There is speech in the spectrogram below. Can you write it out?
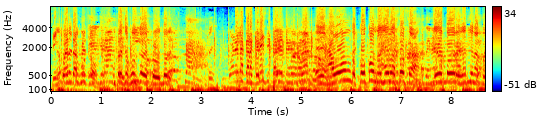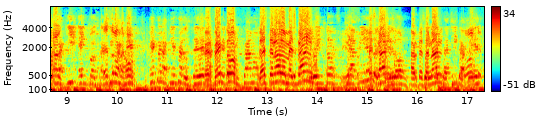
50 Un precio pesos. justo. Un precio justo de productores. ¿Cuál es la característica de este jabón? El jabón de coco no lleva sosa, lleva todo ingrediente natural. Eso es lo mejor. Esta es la fiesta de ustedes. Perfecto. De este lado, mezcal. y abriendo el Mezcal artesanal. El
